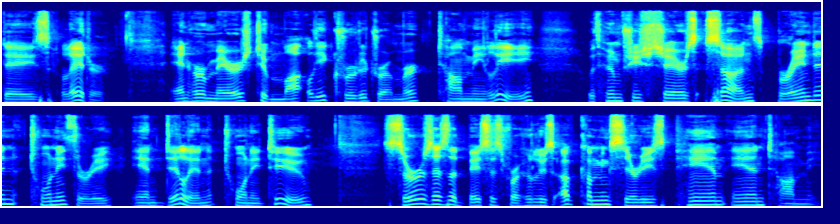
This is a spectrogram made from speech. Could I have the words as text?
days later. In her marriage to Motley Crue drummer Tommy Lee, with whom she shares sons Brandon, 23, and Dylan, 22, serves as the basis for Hulu's upcoming series Pam and Tommy.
